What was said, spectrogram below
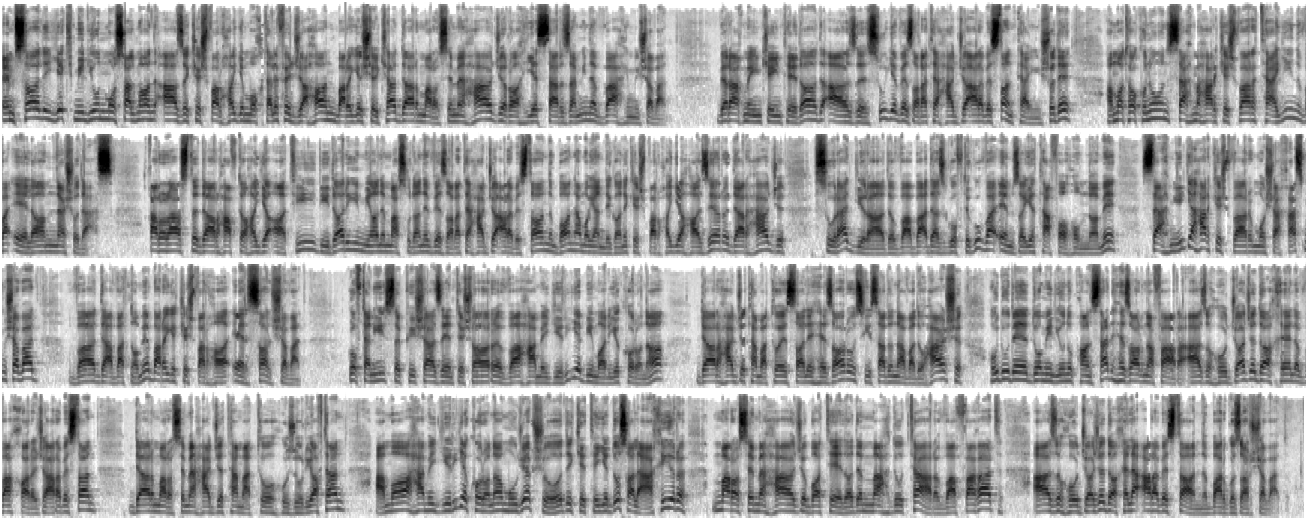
امسال یک میلیون مسلمان از کشورهای مختلف جهان برای شرکت در مراسم حج راهی سرزمین وحی می شوند. به رغم اینکه این تعداد از سوی وزارت حج عربستان تعیین شده اما تا کنون سهم هر کشور تعیین و اعلام نشده است. قرار است در هفته های آتی دیداری میان مسئولان وزارت حج عربستان با نمایندگان کشورهای حاضر در حج صورت گیرد و بعد از گفتگو و امضای تفاهم نامه سهمیه هر کشور مشخص می شود و دعوتنامه برای کشورها ارسال شود. گفتنی است پیش از انتشار و همهگیری بیماری کرونا در حج تمتع سال 1398 حدود دو میلیون و 500 هزار نفر از حجاج داخل و خارج عربستان در مراسم حج تمتع حضور یافتند. اما همهگیری کرونا موجب شد که طی دو سال اخیر مراسم حج با تعداد محدودتر و فقط از حجاج داخل عربستان برگزار شود.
